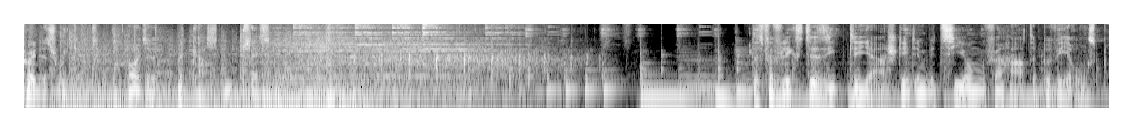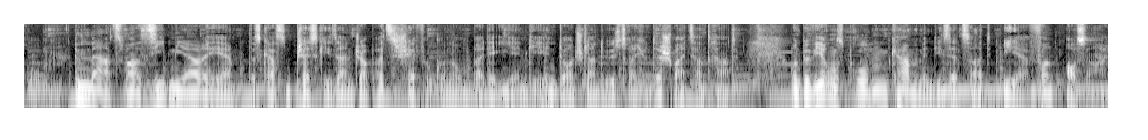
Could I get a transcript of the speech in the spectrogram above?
Traders Weekend. Heute mit Carsten Pseski. Das verflixte siebte Jahr steht in Beziehungen für harte Bewährungsproben. Im März war es sieben Jahre her, dass Carsten Czeski seinen Job als Chefökonom bei der ING in Deutschland, Österreich und der Schweiz antrat. Und Bewährungsproben kamen in dieser Zeit eher von außerhalb.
